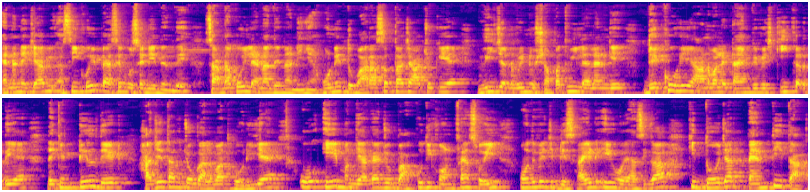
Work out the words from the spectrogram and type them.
ਇਹਨਾਂ ਨੇ ਕਿਹਾ ਵੀ ਅਸੀਂ ਕੋਈ ਪੈਸੇ ਪੂਸੇ ਨਹੀਂ ਦਿੰਦੇ, ਸਾਡਾ ਕੋਈ ਲੈਣਾ ਦੇਣਾ ਨਹੀਂ ਹੈ। ਹੁਣ ਇਹ ਦੁਬਾਰਾ ਸੱਤਾ 'ਚ ਆ ਚੁੱਕੇ ਹੈ 20 ਜਨਵਰੀ ਨੂੰ ਸ਼ਪਥ ਵੀ ਲੈ ਲੈਣਗੇ। ਦੇਖੋ ਇਹ ਆਉਣ ਵਾਲੇ ਟਾਈਮ ਦੇ ਵਿੱਚ ਕੀ ਕਰਦੇ ਹੈ। ਲੇਕਿਨ ਟਿਲ ਡੇਟ ਹਜੇ ਤੱਕ ਜੋ ਗੱਲਬਾਤ ਹੋ ਰਹੀ ਹੈ, ਉਹ ਇਹ ਮੰਗਿਆ ਗਿਆ ਜੋ ਬਾਕੂ ਦੀ ਕਾਨਫਰੰਸ ਹੋਈ, ਉਹਦੇ ਵਿੱਚ ਡਿਸਾਈਡ ਇਹ ਹੋਇਆ ਸੀਗਾ ਕਿ 2035 ਤੱਕ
